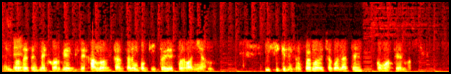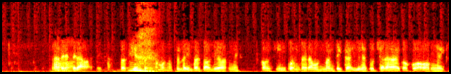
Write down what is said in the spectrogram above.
Entonces es mejor que dejarlo descansar un poquito y después bañarlo. Y si querés hacerlo de chocolate, ¿cómo hacemos? No te la esperabas esa. 200 gramos de azúcar impalpable Ornex, con 50 gramos de manteca y una cucharada de cocoa Ornex.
